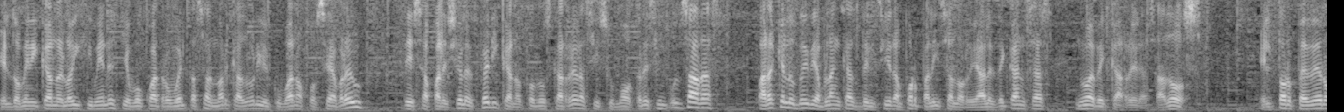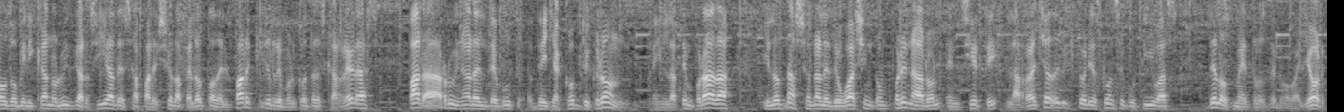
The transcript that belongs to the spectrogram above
El dominicano Eloy Jiménez llevó cuatro vueltas al marcador y el cubano José Abreu desapareció la esférica, anotó dos carreras y sumó tres impulsadas para que los Media Blancas vencieran por paliza a los Reales de Kansas nueve carreras a dos. El torpedero dominicano Luis García desapareció la pelota del parque y remolcó tres carreras para arruinar el debut de Jacob de Cron en la temporada y los nacionales de Washington frenaron en siete la racha de victorias consecutivas de los Metros de Nueva York.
